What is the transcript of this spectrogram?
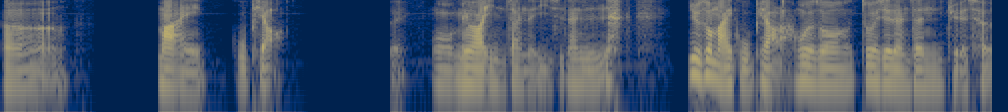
呃，买股票。对我没有要引战的意思，但是，例如说买股票啦，或者说做一些人生决策，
